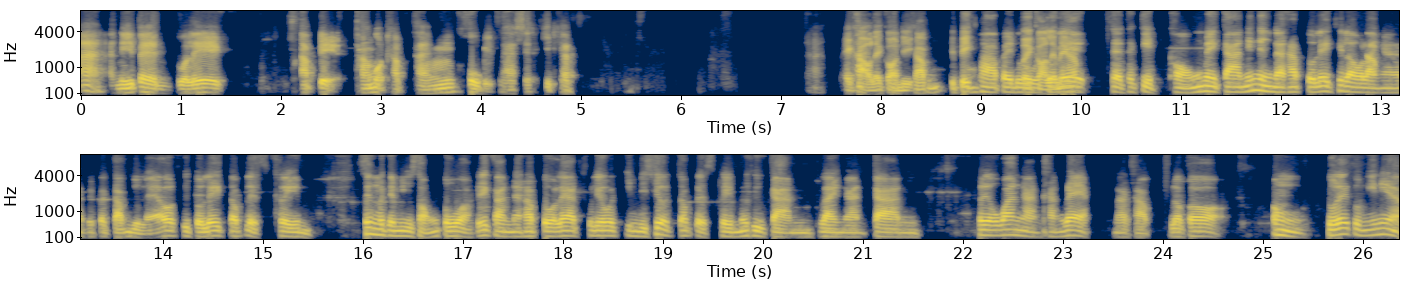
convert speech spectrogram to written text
อ่าอันนี้เป็นตัวเลขอัปเดตทั้งหมดครับทั้งโควิดและเศรษฐกิจครับไปข่าวอะไรก่อนดีครับพี่ปิ๊กพาไปดูตัวเลขเศรษฐกิจของอเมริกานิดนึงนะครับ ตัวเลขที่เรารายงานเป็นประจำอยู่แล้ว คือตัวเลข jobless claim ซึ่งมันจะมีสองตัวด้วยกันนะครับ ตัวแรกเขาเรียกว่า initial jobless claim ก็คือการรายงานการเรียกว่างานครั้งแรกนะครับ แล้วก็ต้องตัวเลขตัวนี้เนี่ย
